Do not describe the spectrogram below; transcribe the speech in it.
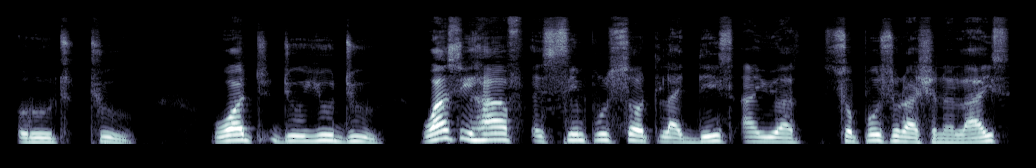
root 2, what do you do? Once you have a simple surd like this and you are supposed to rationalize,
